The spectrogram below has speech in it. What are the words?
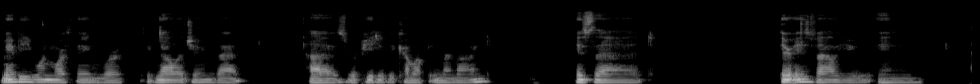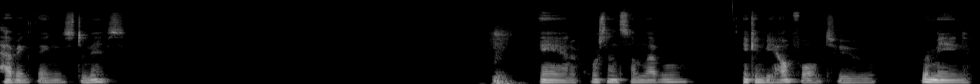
Maybe one more thing worth acknowledging that has repeatedly come up in my mind is that there is value in having things to miss. And of course, on some level, it can be helpful to remain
